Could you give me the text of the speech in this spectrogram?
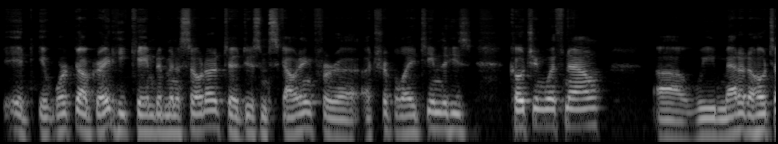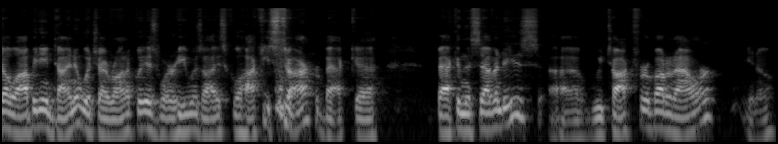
it, it worked out great. He came to Minnesota to do some scouting for a, a AAA team that he's coaching with now. Uh, we met at a hotel lobby in Edina, which ironically is where he was a high school hockey star back uh, back in the 70s. Uh, we talked for about an hour. You know,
